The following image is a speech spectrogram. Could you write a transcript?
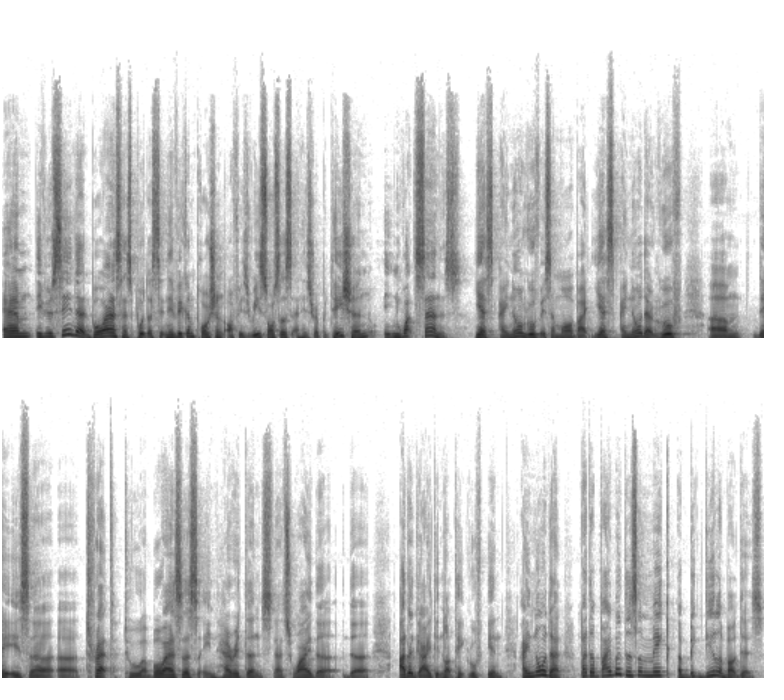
And if you say that Boaz has put a significant portion of his resources and his reputation, in what sense? Yes, I know Ruth is a Moabite. Yes, I know that Ruth, um, there is a, a threat to uh, Boaz's inheritance. That's why the, the other guy did not take Ruth in. I know that, but the Bible doesn't make a big deal about this.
